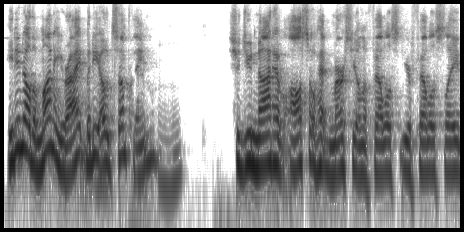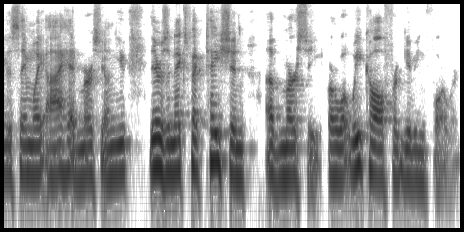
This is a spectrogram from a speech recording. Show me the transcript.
He didn't owe the money, right? But he owed something. Mm-hmm. Should you not have also had mercy on a fellow, your fellow slave the same way I had mercy on you? There's an expectation of mercy, or what we call forgiving forward.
